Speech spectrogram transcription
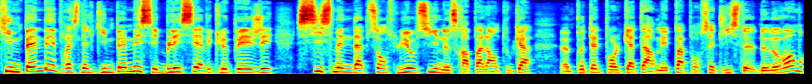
Kim Pembe, Presnel Kim Pembe, s'est blessé avec le PSG. Six semaines d'absence. Lui aussi il ne sera pas là, en tout cas, euh, peut-être pour le Qatar, mais pas pour cette liste de novembre.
